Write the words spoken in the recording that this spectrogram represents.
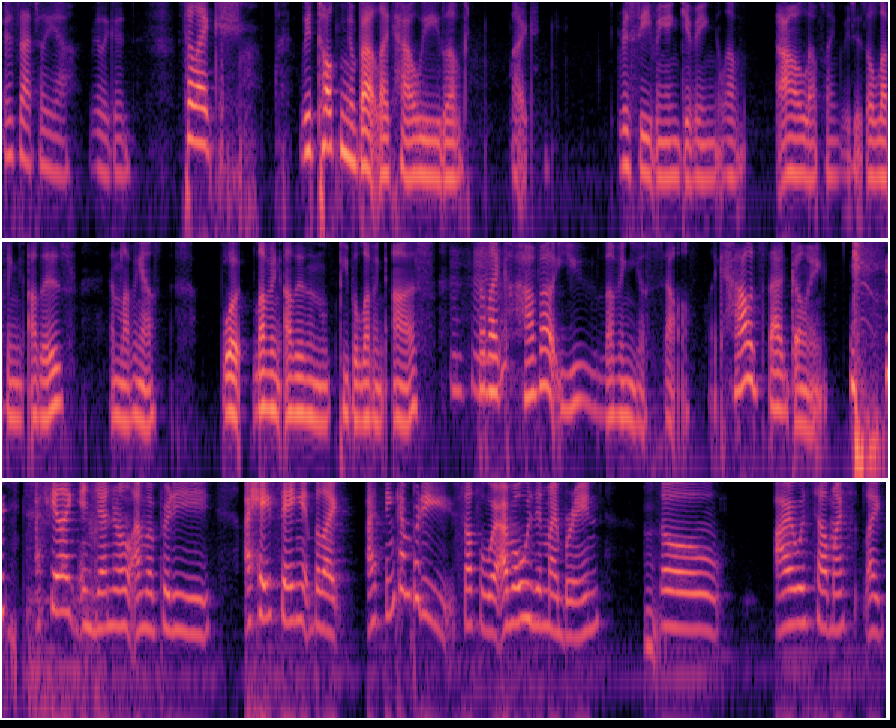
It's actually yeah, really good. So like we're talking about like how we love like receiving and giving love our love languages or loving others and loving us well, loving others and people loving us. So Mhm. like how about you loving yourself? Like how's that going? I feel like in general, I'm a pretty. I hate saying it, but like I think I'm pretty self-aware. I'm always in my brain, Mm. so I always tell myself like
